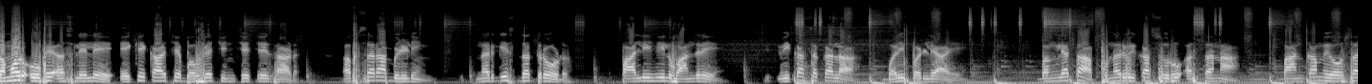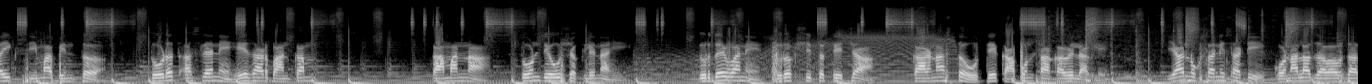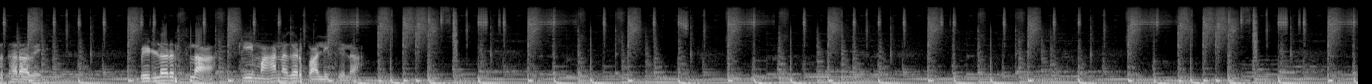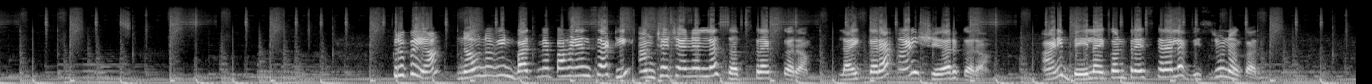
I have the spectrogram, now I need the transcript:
समोर उभे असलेले एकेकाळचे भव्य चिंचेचे झाड Apsara building Nargis Dutt road Pali hill Vandre विकासकाला बळी पडले आहे. बंगल्याचा पुनर्विकास सुरू असताना बांधकाम व्यावसायिक सीमा भिंत तोडत असल्याने हे झाड बांधकाम कामांना तोंड देऊ शकले नाही. दुर्दैवाने सुरक्षिततेच्या कारणास्तव ते कापून टाकावे लागले. या नुकसानीसाठी कोणाला जबाबदार धरावे? बिल्डर्सला की महानगरपालिकेला? कृपया नवनवीन बातम्या पाहण्यासाठी आमच्या चॅनलला सबस्क्राईब करा लाईक करा आणि शेअर करा. आणि बेल आयकॉन प्रेस करायला विसरू नका.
